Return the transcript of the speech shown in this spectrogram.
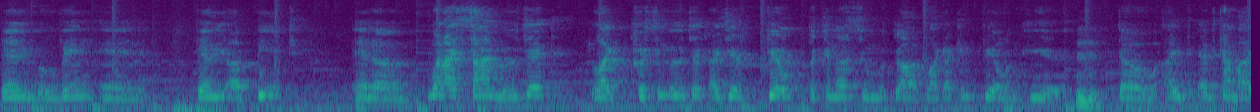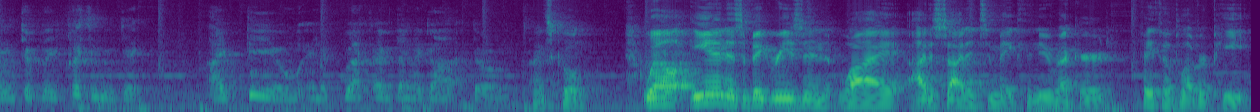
very moving very upbeat. And um, when I sign music, like Christian music, I just feel the connection with God. Like I can feel Him here. Mm. So I, every time I interpret Christian music, I feel and express everything I got. So that's cool. Well, Ian is a big reason why I decided to make the new record, Faith, Hope, Love, Repeat,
